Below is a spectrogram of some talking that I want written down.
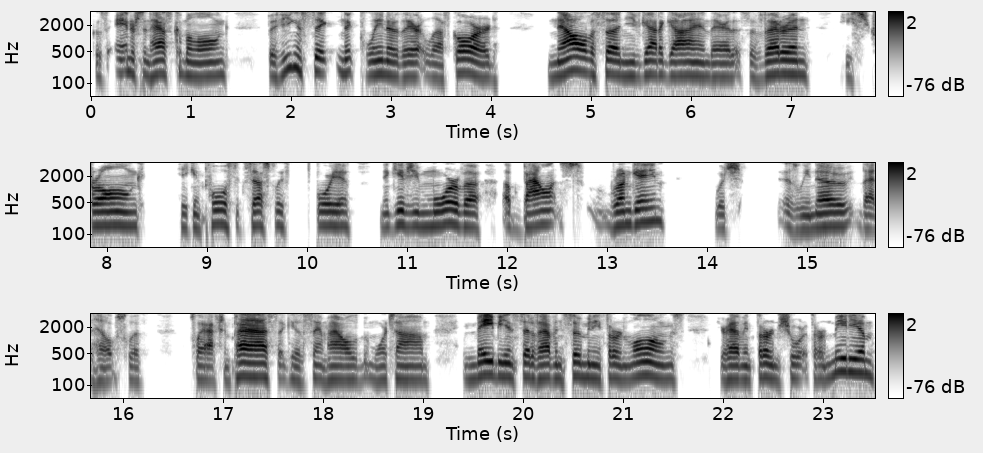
because Anderson has come along. But if you can stick Nick Polino there at left guard, now all of a sudden you've got a guy in there that's a veteran. He's strong. He can pull successfully for you. And it gives you more of a, a balanced run game, which, as we know, that helps with play action pass. That gives Sam Howell a little bit more time. Maybe instead of having so many third and longs, you're having third and short, third and medium,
